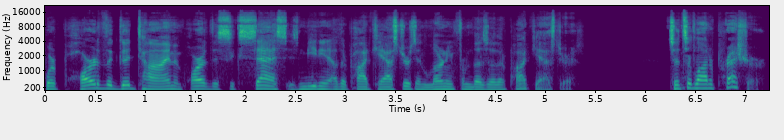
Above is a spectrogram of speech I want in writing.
where part of the good time and part of the success is meeting other podcasters and learning from those other podcasters. So it's a lot of pressure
